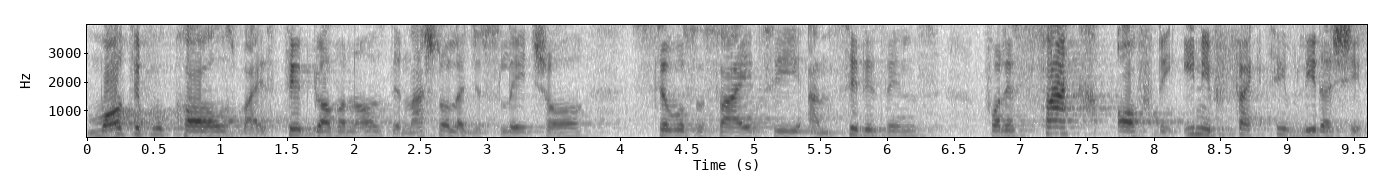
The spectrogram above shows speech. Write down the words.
Multiple calls by state governors, the national legislature, civil society, and citizens for the sack of the ineffective leadership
